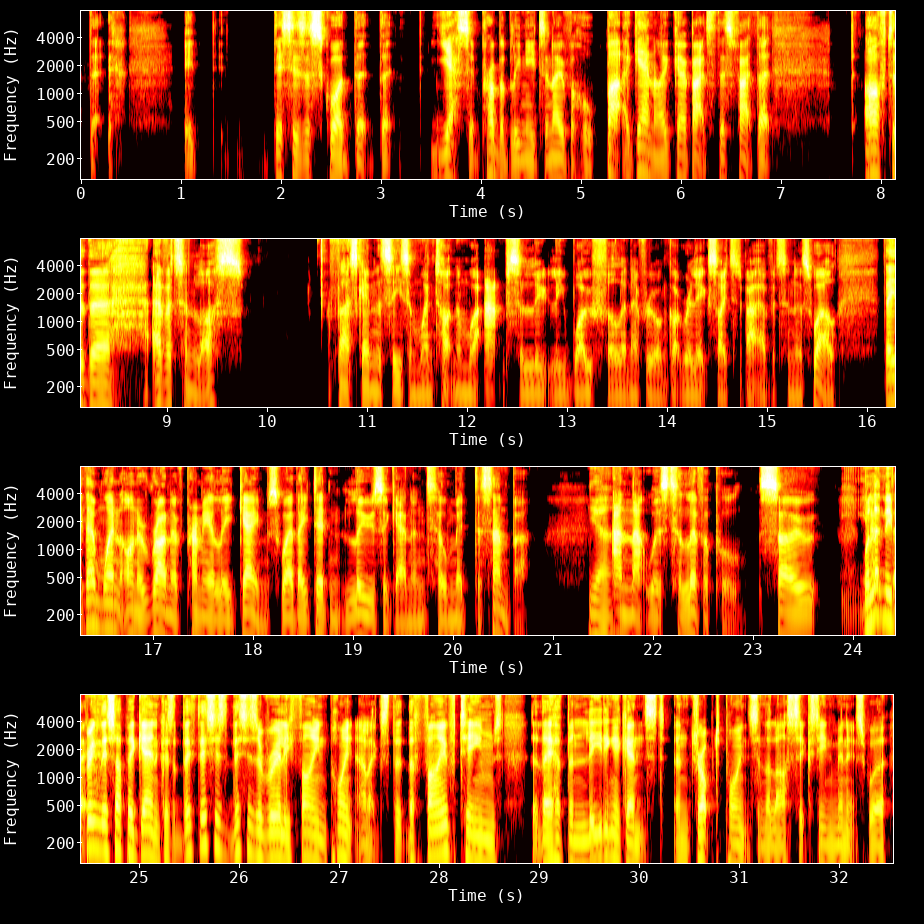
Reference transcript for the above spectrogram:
it this is a squad that that yes, it probably needs an overhaul. But again, I go back to this fact that after the Everton loss, first game of the season when Tottenham were absolutely woeful and everyone got really excited about Everton as well. They then went on a run of Premier League games where they didn't lose again until mid December. Yeah. And that was to Liverpool. So well, know, let me bring this up again because this is this is a really fine point, Alex. That the five teams that they have been leading against and dropped points in the last 16 minutes were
